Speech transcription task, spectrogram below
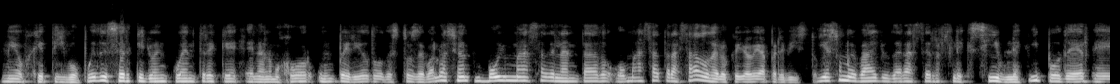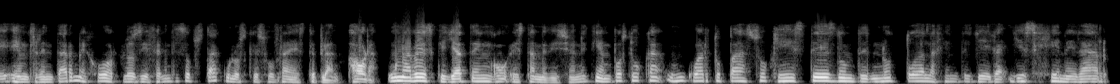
mi objetivo. Puede ser que yo encuentre que en a lo mejor un periodo de estos de evaluación voy más adelantado o más atrasado de lo que yo había previsto. Y eso me va a ayudar a ser flexible y poder eh, enfrentar mejor los diferentes obstáculos que sufra este plan. Ahora, una vez que ya tengo esta medición y tiempos, toca un cuarto paso que este es donde no toda la gente llega y es generar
